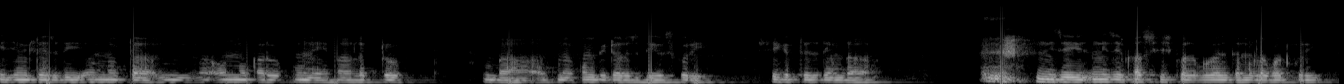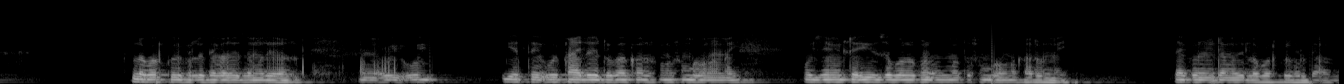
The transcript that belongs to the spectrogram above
এই যে মেলটা যদি অন্য একটা অন্য কারও ফোনে বা ল্যাপটপ বা আপনার কম্পিউটারে যদি ইউজ করি, সেক্ষেত্রে যদি আমরা নিজেই, নিজের কাজ শেষ করার পরে যদি আমরা লগ আউট করি লগ আউট করে ফেলে দেখা যায় যে আমাদের আর ওই ওই ইয়েতে, ওই ফাইলে ঢোকার কোনো সম্ভাবনা নাই। ওই জিমেলটা ইউজ করার কোনো মতো সম্ভাবনা, কারণ নেই। যার কারণে এটা আমাদের লগ করে ফেলতে হবে।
